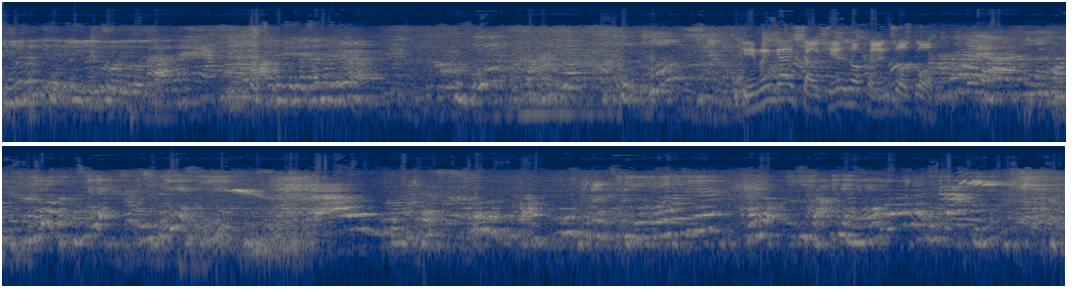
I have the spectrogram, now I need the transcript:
你们你们应该小学的时候可能做过。还有一小片磨光的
